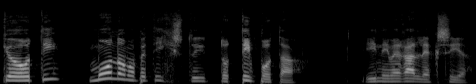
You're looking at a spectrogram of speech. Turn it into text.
Και ότι μόνο άμα πετύχεις το, το τίποτα είναι η μεγάλη αξία.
